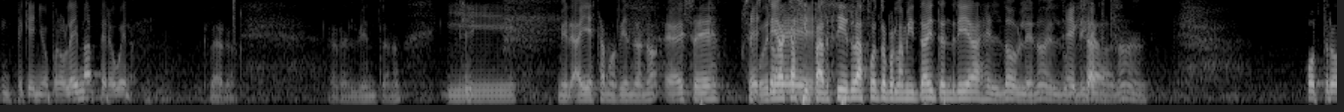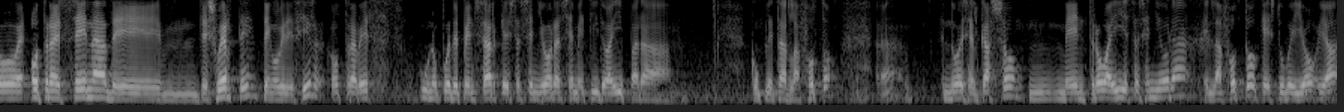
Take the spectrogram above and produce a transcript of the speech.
un pequeño problema, pero bueno, claro. Claro, el viento, ¿no? Y Sí. mira, ahí estamos viendo, ¿no? Ese es, se Esto podría casi partir la foto por la mitad y tendrías el doble, ¿no? El duplicado, Exacto. ¿no? Otro, otra escena de, de suerte, tengo que decir. Otra vez uno puede pensar que esta señora se ha metido ahí para completar la foto. ¿eh? No es el caso. Me entró ahí esta señora en la foto, que estuve yo ya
